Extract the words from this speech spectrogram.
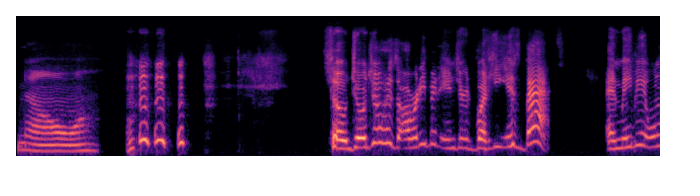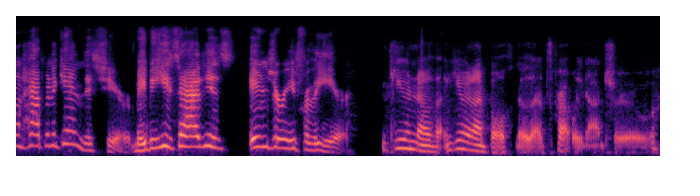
No. So JoJo has already been injured, but he is back. And maybe it won't happen again this year. Maybe he's had his injury for the year. You know that you and I both know that's probably not true.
